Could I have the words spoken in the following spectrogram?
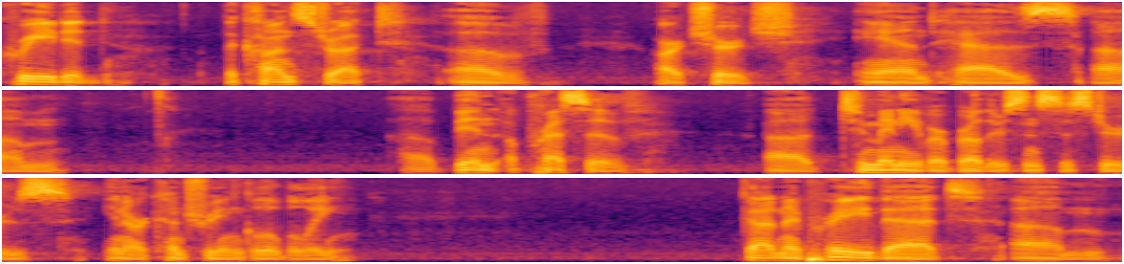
created the construct of our church and has um, uh, been oppressive uh, to many of our brothers and sisters in our country and globally. God, and I pray that um,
